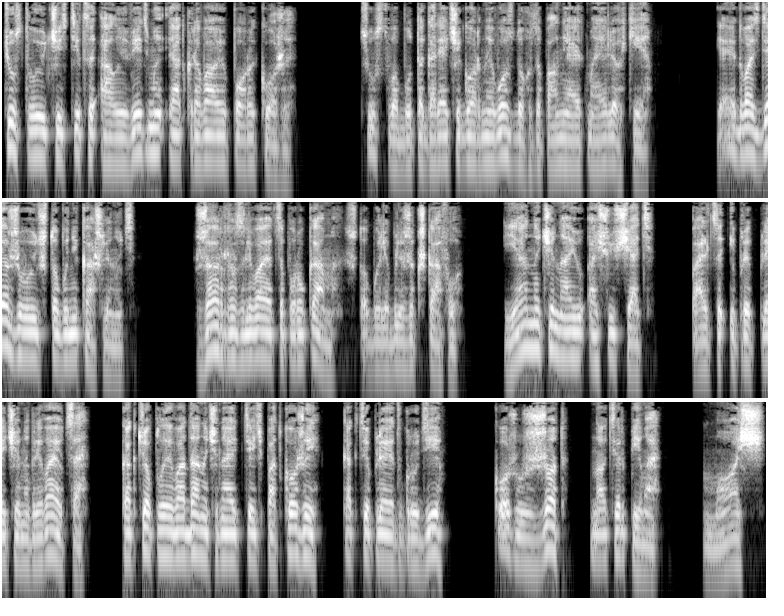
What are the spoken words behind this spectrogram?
чувствую частицы алой ведьмы и открываю поры кожи. Чувство, будто горячий горный воздух заполняет мои легкие. Я едва сдерживаюсь, чтобы не кашлянуть. Жар разливается по рукам, что были ближе к шкафу. Я начинаю ощущать. Пальцы и предплечья нагреваются, как теплая вода начинает течь под кожей, как теплеет в груди. Кожу жжет, но терпимо. Мощь.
